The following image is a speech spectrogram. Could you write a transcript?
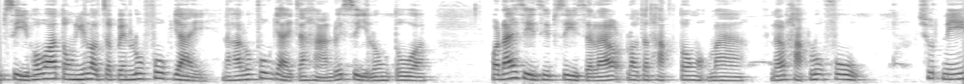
44 เพราะว่าตรงนี้เราจะเป็นลูกฟูกใหญ่นะคะ ลูกฟูกใหญ่จะหารด้วย 4 ลงตัว พอได้ 44 เสร็จแล้วเราจะถักตรงออกมา แล้วถักลูกฟูก ชุดนี้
